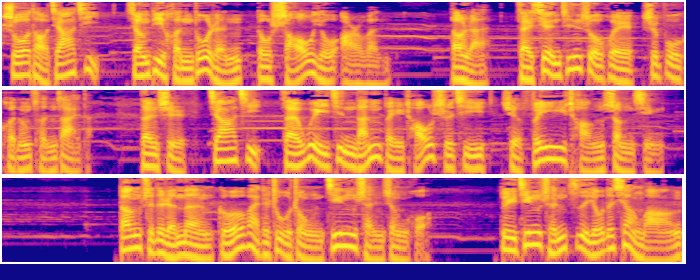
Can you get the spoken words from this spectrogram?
说到家妓，想必很多人都少有耳闻。当然，在现今社会是不可能存在的。但是家妓在魏晋南北朝时期却非常盛行。当时的人们格外的注重精神生活，对精神自由的向往、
